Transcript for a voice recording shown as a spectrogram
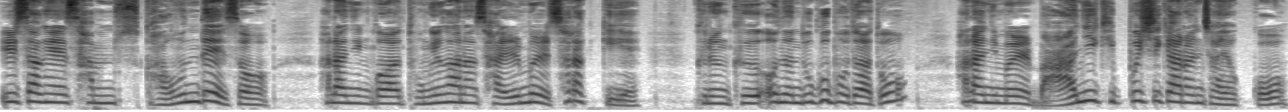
일상의 삶 가운데에서 하나님과 동행하는 삶을 살았기에 그는 그 어느 누구보다도 하나님을 많이 기쁘시게 하는 자였고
